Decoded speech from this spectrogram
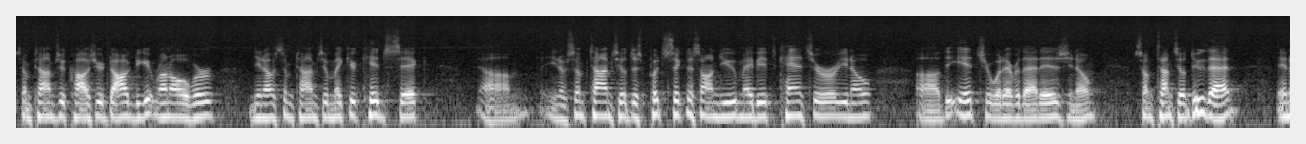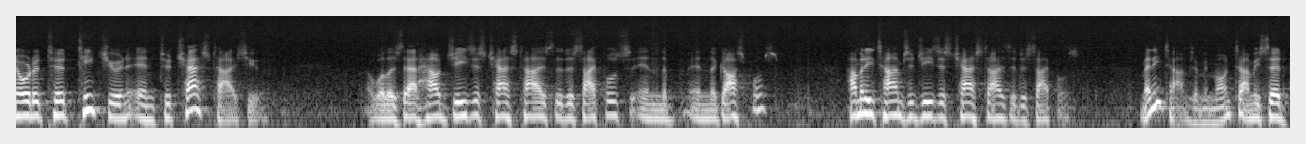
Sometimes he'll cause your dog to get run over. You know, sometimes he'll make your kids sick. Um, you know, sometimes he'll just put sickness on you. Maybe it's cancer or, you know, uh, the itch or whatever that is, you know. Sometimes he'll do that in order to teach you and, and to chastise you. Well, is that how Jesus chastised the disciples in the, in the Gospels? How many times did Jesus chastise the disciples? Many times. I mean, one time he said,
